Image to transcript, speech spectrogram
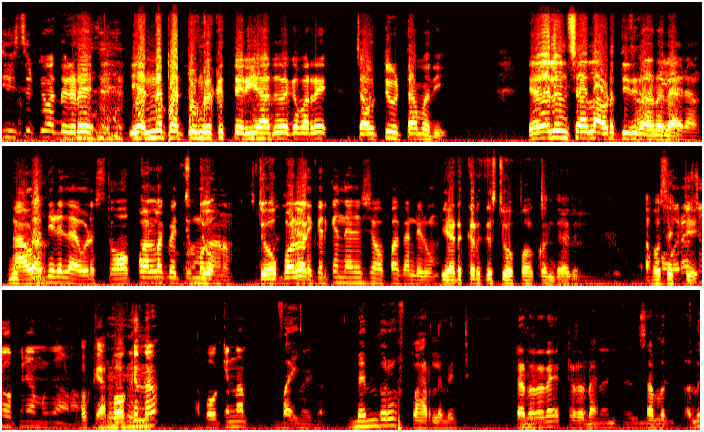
ജീവിച്ചിട്ട് വന്നുകടെ എന്നെ പറ്റും നിങ്ങൾക്ക് തെരിയാതെ എന്നൊക്കെ പറഞ്ഞ് ചവിട്ടി വിട്ടാ മതി. ഏതായാലും ഇൻഷാല്ല അവിടെ എത്തിയിട്ട് കാണല്ലേ അവിടെ എത്തിയിട്ടില്ല അവിടെ സ്റ്റോപ്പുകളിലൊക്കെ എത്തുമ്പോ കാണാം. സ്റ്റോപ്പുകളിൽ ഇടയ്ക്കിടയ്ക്ക് എന്തായാലും സ്റ്റോപ്പ് ആക്കേണ്ടി വരും. ഇടക്കിടക്ക് സ്റ്റോപ്പ് ആക്കും എന്തായാലും. അപ്പൊ സെറ്റ് ഓക്കെ അപ്പൊ ഓക്കെ എന്നാ അപ്പൊ ഓക്കെ എന്നാ ബൈ മെമ്പർ ഓഫ് പാർലമെന്റ് ടടടടെ ടടട. സമ്മ- ഒന്ന്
